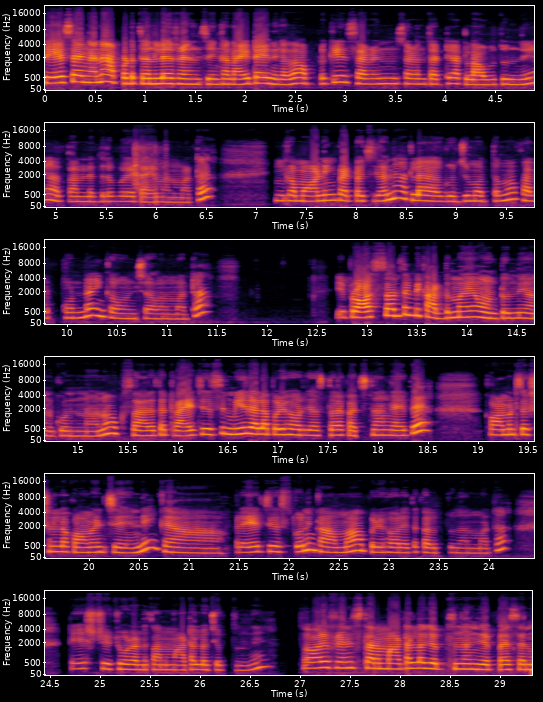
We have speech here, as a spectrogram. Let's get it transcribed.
చేసాం కానీ అప్పుడు తినలే ఫ్రెండ్స్ ఇంకా నైట్ అయింది కదా అప్పటికి సెవెన్ సెవెన్ థర్టీ అట్లా అవుతుంది. తను నిద్రపోయే టైం అనమాట ఇంకా మార్నింగ్ పెట్టొచ్చులని అట్లా గుజ్జు మొత్తము కలుపుకుండా ఇంకా ఉంచామన్నమాట. ఈ ప్రాసెస్ అంతా మీకు అర్థమయ్యే ఉంటుంది అనుకుంటున్నాను. ఒకసారి అయితే ట్రై చేసి మీరు ఎలా పులిహోర చేస్తారో ఖచ్చితంగా అయితే కామెంట్ సెక్షన్లో కామెంట్ చేయండి. ఇంకా ప్రేయర్ చేసుకొని ఇంకా అమ్మ పులిహోర అయితే కలుపుతుంది అనమాట టేస్ట్ చూడండి తన మాటల్లో చెప్తుంది. సారీ ఫ్రెండ్స్ తన మాటల్లో చెప్తుందని చెప్పేశాను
